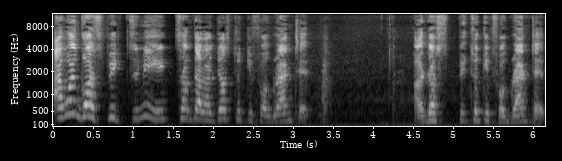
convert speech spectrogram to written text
And when God speaks to me, sometimes I just took it for granted. I just took it for granted.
